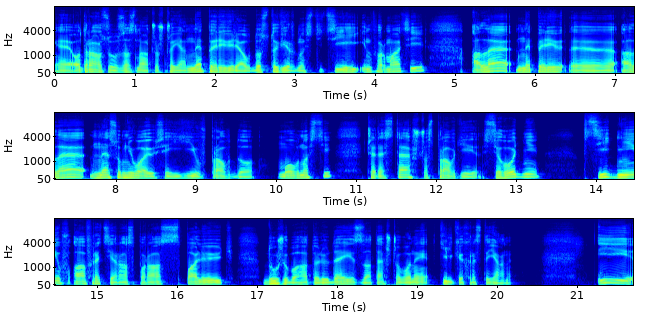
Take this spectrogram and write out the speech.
Е, Одразу зазначу, що я не перевіряв достовірності цієї інформації, але не, пере... е, але не сумніваюся її в правдомовності через те, що справді сьогодні, в ці дні в Африці раз по раз спалюють дуже багато людей за те, що вони тільки християни. І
